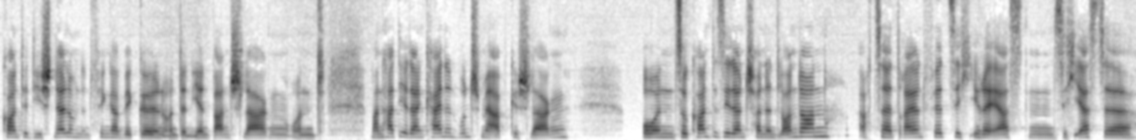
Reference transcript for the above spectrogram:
konnte die schnell um den Finger wickeln und in ihren Bann schlagen und man hat ihr dann keinen Wunsch mehr abgeschlagen. Und so konnte sie dann schon in London 1843 ihre ersten, sich erste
